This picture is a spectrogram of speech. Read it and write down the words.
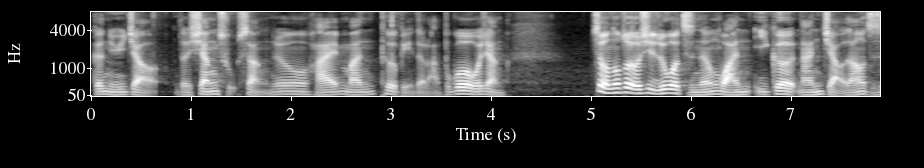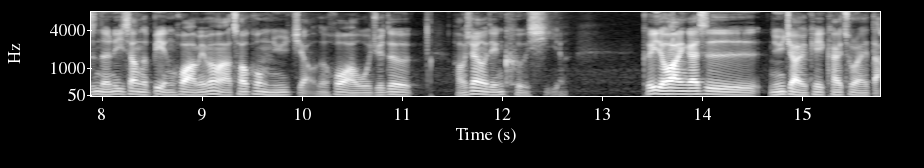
跟女角的相处上，就还蛮特别的啦。不过我想，这种动作游戏如果只能玩一个男角，然后只是能力上的变化，没办法操控女角的话，我觉得。好像有点可惜啊，可以的话，应该是女角也可以开出来打，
